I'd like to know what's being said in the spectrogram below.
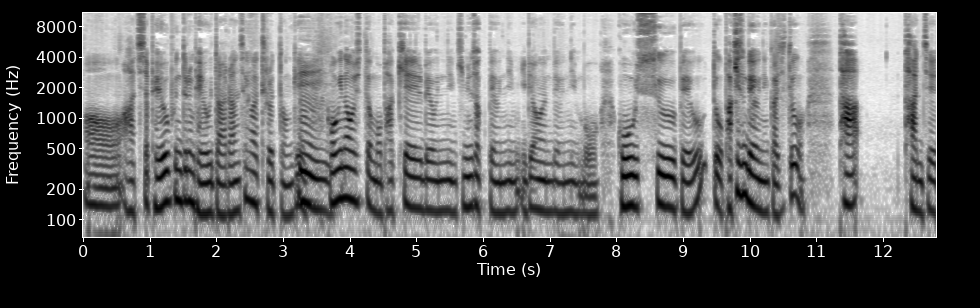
어, 아, 진짜 배우분들은 배우다라는 생각이 들었던 게, 음. 거기 나오셨던 뭐, 박해일 배우님, 김윤석 배우님, 이병헌 배우님, 뭐, 고우수 배우, 또 박희순 배우님까지도 다, 다 이제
